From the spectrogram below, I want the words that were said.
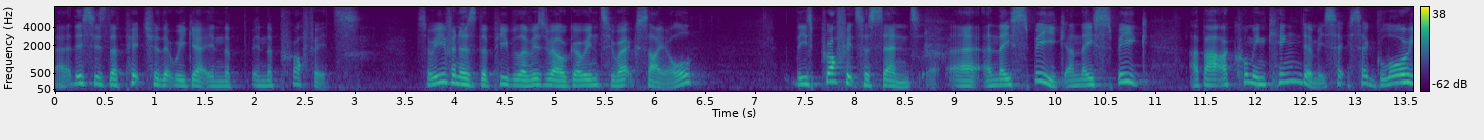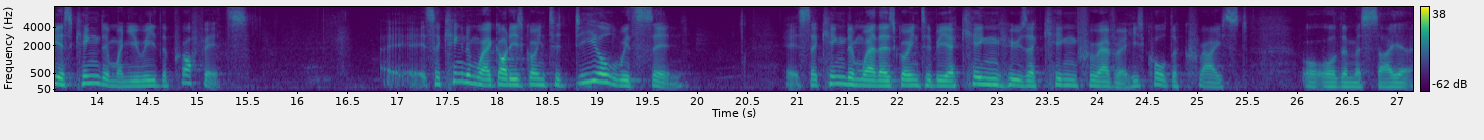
Uh, this is the picture that we get in the, in the prophets. So even as the people of Israel go into exile, these prophets are sent uh, and they speak, and they speak about a coming kingdom. It's a, it's a glorious kingdom when you read the prophets. It's a kingdom where God is going to deal with sin. It's a kingdom where there's going to be a king who's a king forever. He's called the Christ or, or the Messiah.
